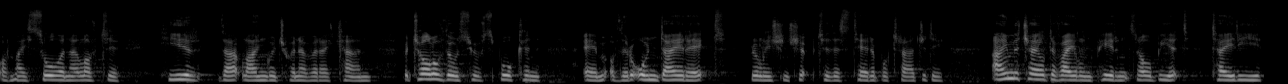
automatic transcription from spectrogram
of my soul, and I love to hear that language whenever I can. But to all of those who have spoken um, of their own direct relationship to this terrible tragedy, I'm the child of island parents, albeit Tyree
